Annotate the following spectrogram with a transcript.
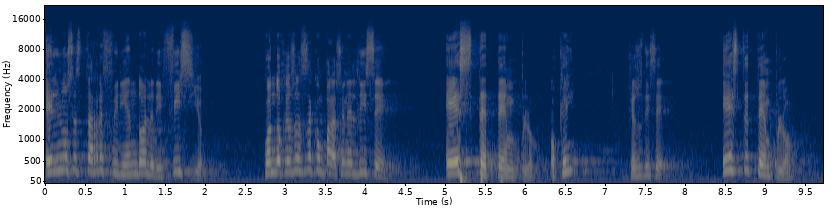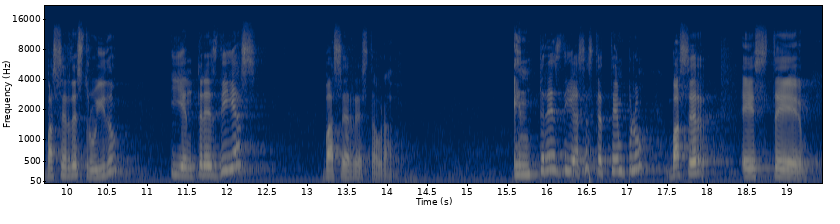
Él no se está refiriendo al edificio. Cuando Jesús hace esa comparación, Él dice, este templo, ¿ok? Jesús dice, este templo va a ser destruido y en tres días va a ser restaurado. En tres días este templo va a ser este,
